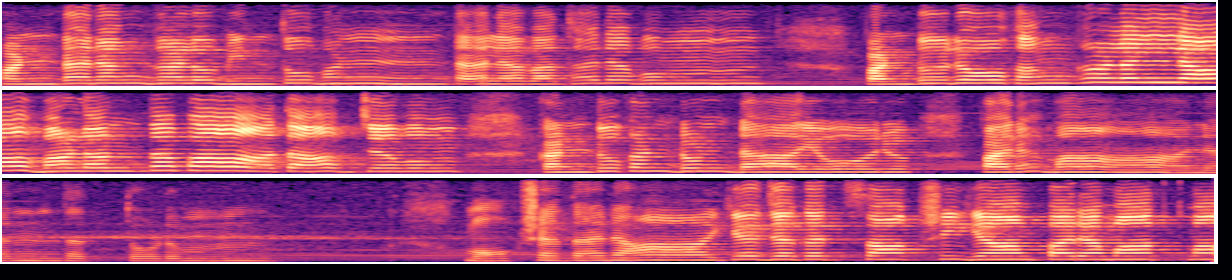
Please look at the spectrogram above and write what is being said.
മണ്ഡലങ്ങളും ഇന്ദുമണ്ഡലവധനവും പണ്ടു ലോകങ്ങളെല്ലാം പാതാബ്ജവും കണ്ടു കണ്ടുണ്ടായോരു പരമാനന്ദത്തോടും മോക്ഷധനായ ജഗത് സാക്ഷിയാം പരമാത്മാ.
